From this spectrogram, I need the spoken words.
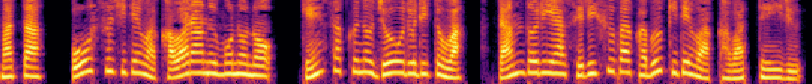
また、大筋では変わらぬものの、原作の浄瑠璃とは、段取りやセリフが歌舞伎では変わっている。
